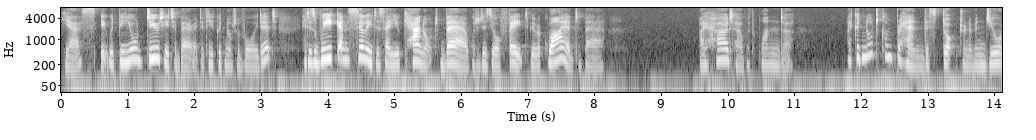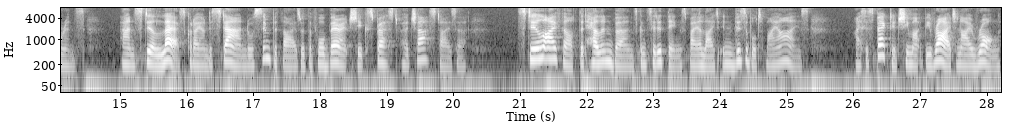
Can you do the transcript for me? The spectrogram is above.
"Yes, it would be your duty to bear it, if you could not avoid it. It is weak and silly to say you cannot bear what it is your fate to be required to bear." I heard her with wonder. I could not comprehend this doctrine of endurance and still less could I understand or sympathize with the forbearance she expressed for her chastiser. Still I felt that Helen Burns considered things by a light invisible to my eyes. I suspected she might be right and I wrong,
